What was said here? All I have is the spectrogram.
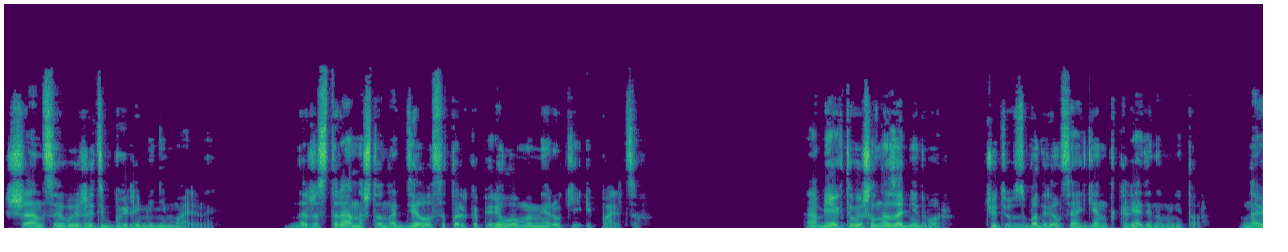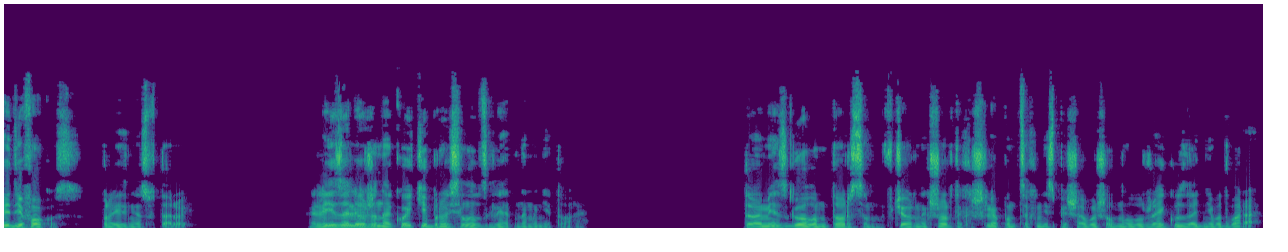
Шансы выжить были минимальны. Даже странно, что он отделался только переломами руки и пальцев. Объект вышел на задний двор. Чуть взбодрился агент, глядя на монитор. «Наведи фокус», — произнес второй. Лиза, лежа на койке, бросила взгляд на мониторы. Томми с голым торсом, в черных шортах и шлепанцах не спеша вышел на лужайку заднего двора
